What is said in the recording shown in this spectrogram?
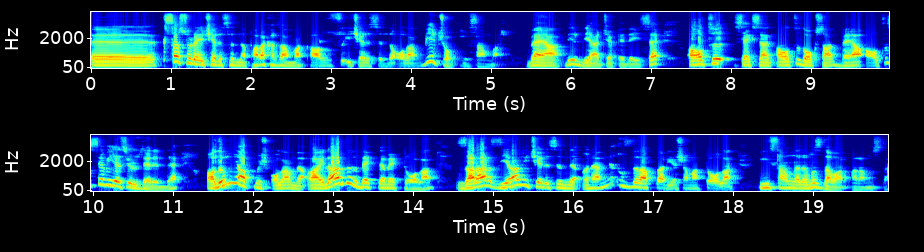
Ee, kısa süre içerisinde para kazanmak arzusu içerisinde olan birçok insan var. Veya bir diğer cephede ise 6.80, 6.90 veya 6 seviyesi üzerinde alım yapmış olan ve aylardır beklemekte olan, zarar ziyan içerisinde önemli ızdıraplar yaşamakta olan insanlarımız da var aramızda.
